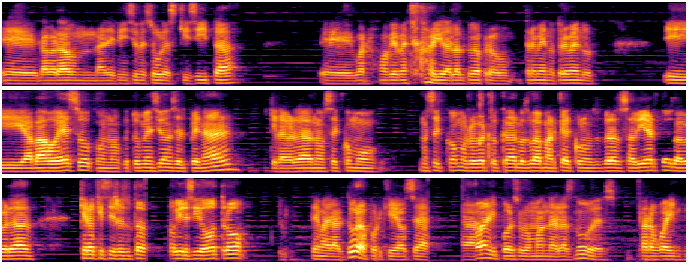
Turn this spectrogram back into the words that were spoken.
Eh, la verdad, una definición de sobre exquisita. Eh, bueno, obviamente con ayuda de la altura, pero tremendo, tremendo. Y abajo eso, con lo que tú mencionas, el penal, que la verdad no sé cómo, no sé cómo Roberto Carlos va a marcar con los brazos abiertos. La verdad, creo que si el resultado hubiera sido otro, tema de la altura, porque, o sea, y por eso lo manda a las nubes. Paraguay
